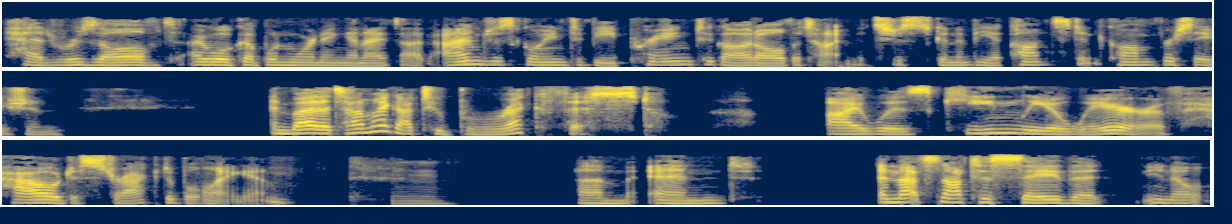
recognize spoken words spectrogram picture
had resolved. I woke up one morning and I thought, I'm just going to be praying to God all the time. It's just going to be a constant conversation. And by the time I got to breakfast, I was keenly aware of how distractible I am. Mm. Um, and and that's not to say that you know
